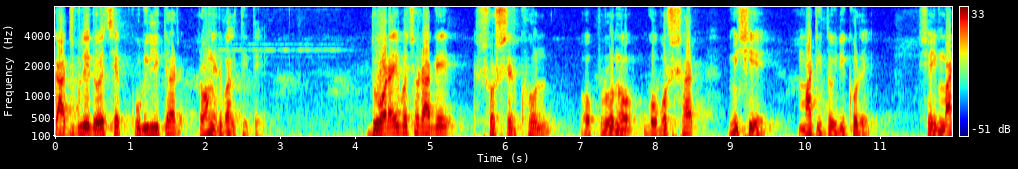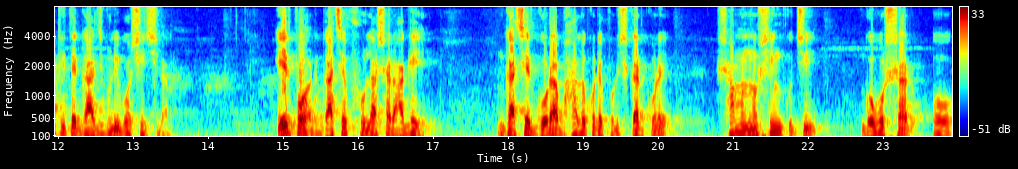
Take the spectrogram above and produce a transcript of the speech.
গাছগুলি রয়েছে কুড়ি লিটার রঙের বালতিতে। দু আড়াই বছর আগে শস্যের খোল ও পুরনো গোবর সার মিশিয়ে মাটি তৈরি করে সেই মাটিতে গাছগুলি বসিয়েছিলাম। এরপর গাছে ফুল আসার আগে গাছের গোড়া ভালো করে পরিষ্কার করে সামান্য শিংকুচি, গোবর সার ও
